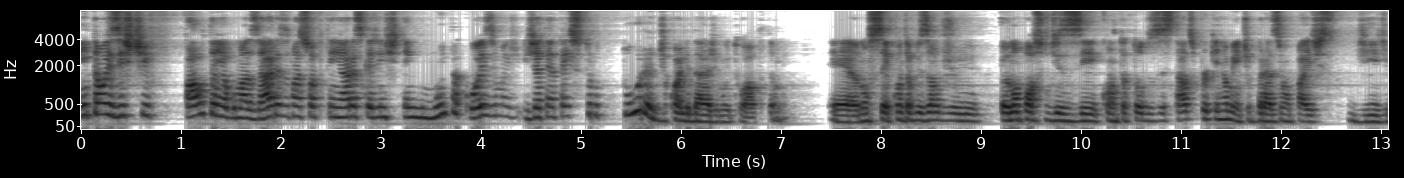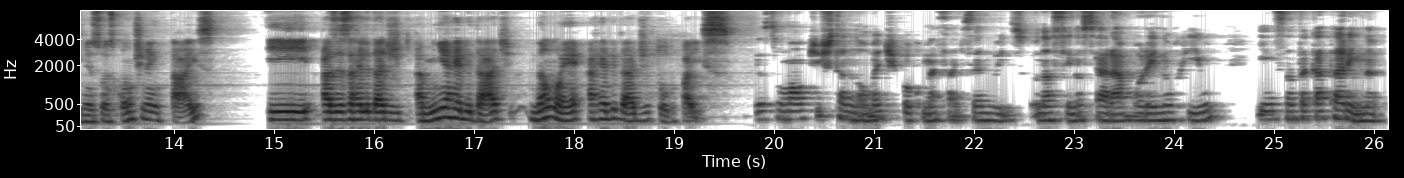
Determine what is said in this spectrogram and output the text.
Então existe falta em algumas áreas, mas só que tem áreas que a gente tem muita coisa e já tem até estrutura de qualidade muito alta também. É, eu não sei quanto a visão de. Eu não posso dizer quanto a todos os estados, porque realmente o Brasil é um país de dimensões continentais e às vezes a realidade, a minha realidade não é a realidade de todo o país. Eu sou uma autista nômade, vou começar dizendo isso. Eu nasci no Ceará, morei no Rio e em Santa Catarina.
